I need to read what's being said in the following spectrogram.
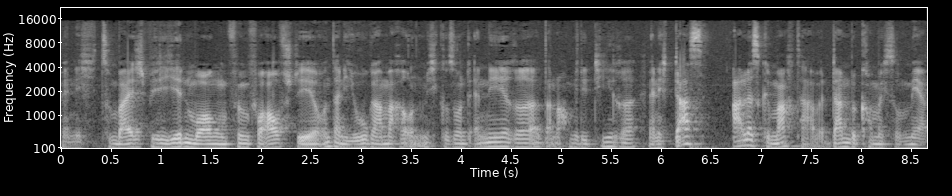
wenn ich zum Beispiel jeden Morgen um 5 Uhr aufstehe und dann Yoga mache und mich gesund ernähre, dann auch meditiere, wenn ich das alles gemacht habe, dann bekomme ich so mehr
